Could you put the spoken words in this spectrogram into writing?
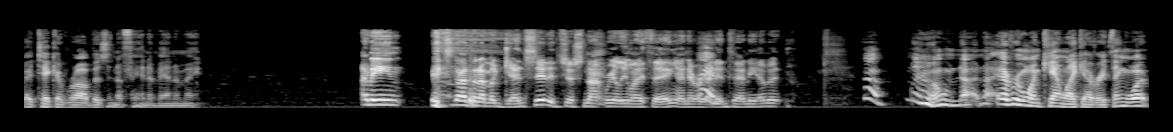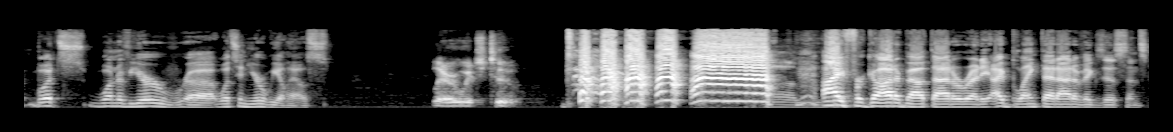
I take it Rob isn't a fan of anime. I mean, it's not that I'm against it. It's just not really my thing. I never got into any of it. You know, not, not everyone can't like everything. What what's one of your uh, what's in your wheelhouse? Blair Witch Two. I forgot about that already. I blanked that out of existence.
